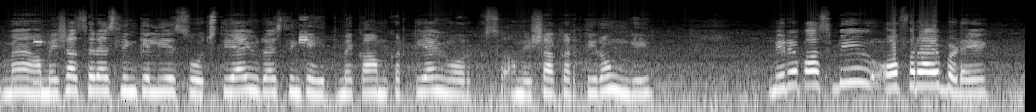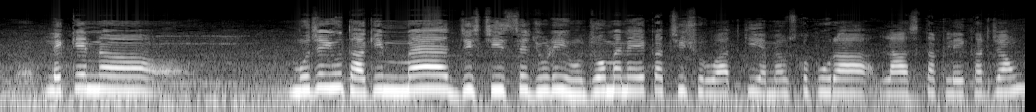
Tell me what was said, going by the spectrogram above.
मैं हमेशा से रेसलिंग के लिए सोचती आई हूँ रेसलिंग के हित में काम करती आई हूँ और हमेशा करती रहूँगी। मेरे पास भी ऑफ़र आए बड़े, लेकिन मुझे यूँ था कि मैं जिस चीज़ से जुड़ी हूँ, जो मैंने एक अच्छी शुरुआत की है, मैं उसको पूरा लास्ट तक लेकर जाऊँ।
